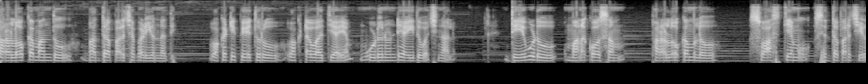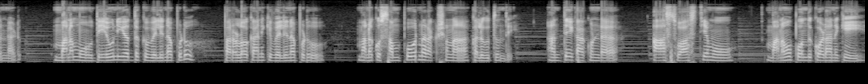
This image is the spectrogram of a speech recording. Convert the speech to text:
పరలోకమందు భద్రపరచబడి ఉన్నది ఒకటి పేతురు ఒకటవ అధ్యాయం మూడు నుండి ఐదు వచనాలు. దేవుడు మన కోసం పరలోకంలో స్వాస్థ్యము సిద్ధపరిచి ఉన్నాడు మనము దేవుని యొద్దకు వెళ్ళినప్పుడు పరలోకానికి వెళ్ళినప్పుడు మనకు సంపూర్ణ రక్షణ కలుగుతుంది. అంతేకాకుండా ఆ స్వాస్థ్యము మనము పొందుకోవడానికి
